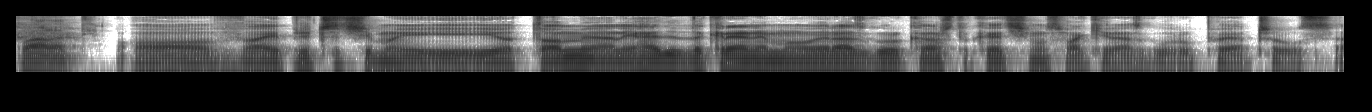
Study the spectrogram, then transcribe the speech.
Hvala ti. Ovaj, pričat ćemo i, i o tome, ali hajde da krenemo ovaj razgovor kao što krećemo svaki razgovor u pojačalu sa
